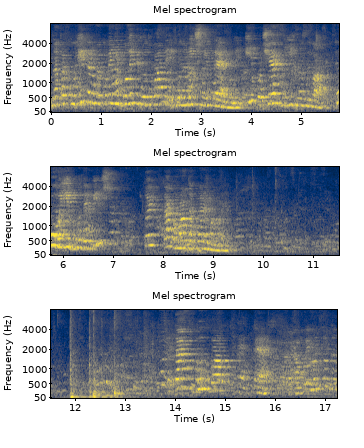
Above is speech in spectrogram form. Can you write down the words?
на таку літеру ви повинні були підготувати економічні терміни і по черзі їх називати. Кого їх буде більше, той та команда перемагає. Так, буква Е. А ви Олександр,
